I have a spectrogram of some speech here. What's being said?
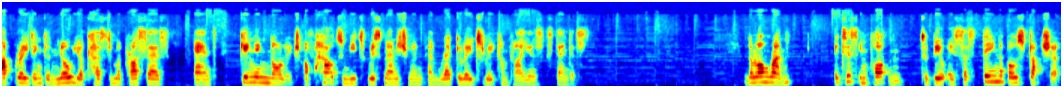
upgrading the know your customer process, and gaining knowledge of how to meet risk management and regulatory compliance standards. In the long run, it is important to build a sustainable structure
